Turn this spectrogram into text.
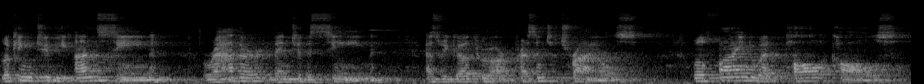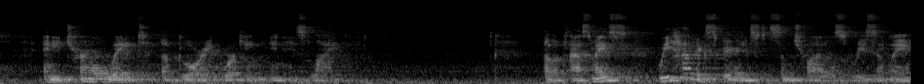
looking to the unseen rather than to the seen as we go through our present trials, will find what Paul calls an eternal weight of glory working in his life. Fellow classmates, we have experienced some trials recently,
